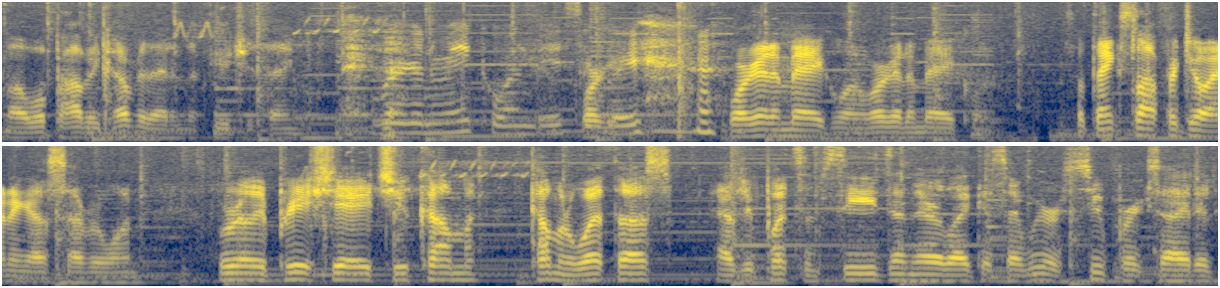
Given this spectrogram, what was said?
well, we'll probably cover that in the future thing. We're gonna make one basically. We're gonna make one. We're gonna make one. So thanks a lot for joining us, everyone. We really appreciate you coming coming with us as we put some seeds in there. Like I said, we were super excited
